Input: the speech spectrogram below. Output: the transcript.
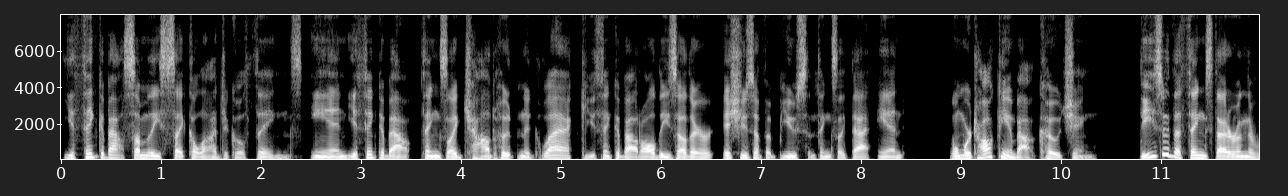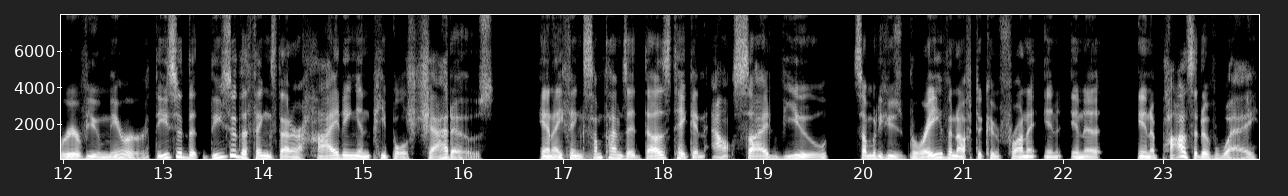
You think about some of these psychological things, and you think about things like childhood neglect. You think about all these other issues of abuse and things like that. And when we're talking about coaching, these are the things that are in the rearview mirror. These are the these are the things that are hiding in people's shadows. And I think mm-hmm. sometimes it does take an outside view somebody who's brave enough to confront it in, in a in a positive way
